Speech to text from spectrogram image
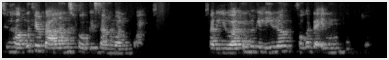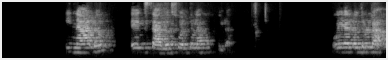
To help with your balance, focus on one point. Para ayudar con equilibrio, en un punto. Inhalo, exhalo, suelto la postura. Voy al otro lado.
